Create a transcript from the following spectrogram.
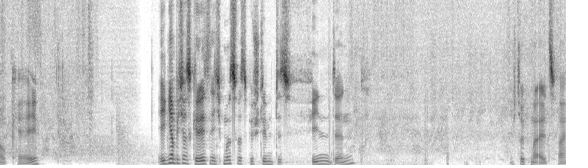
Okay. Irgendwie habe ich was gelesen, ich muss was Bestimmtes finden. Ich drücke mal L2.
